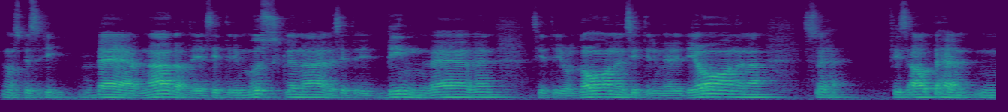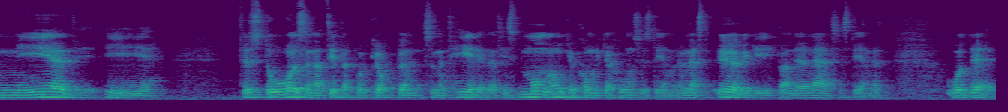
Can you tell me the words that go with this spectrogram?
någon specifik vävnad, att det sitter i musklerna, eller sitter i bindväven, sitter i organen, sitter i meridianerna. Så finns allt det här med i förståelsen att titta på kroppen som ett helhet. Det finns många olika kommunikationssystem och det mest övergripande är nervsystemet. Och det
